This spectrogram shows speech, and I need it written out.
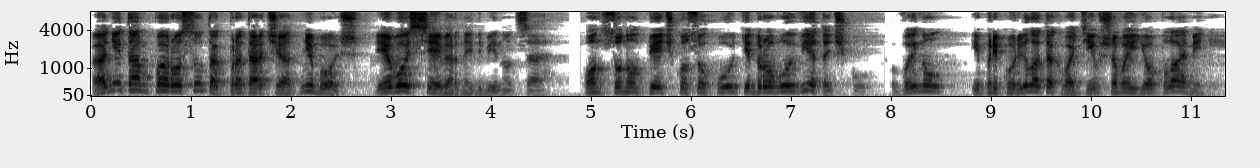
Они там пару суток проторчат, не больше, и в северный двинутся. Он сунул печку сухую кедровую веточку, вынул и прикурил от охватившего ее пламени.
